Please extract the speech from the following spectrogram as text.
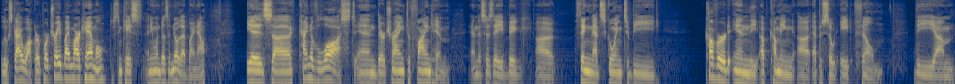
Luke Skywalker, portrayed by Mark Hamill, just in case anyone doesn't know that by now, is uh, kind of lost and they're trying to find him. And this is a big uh, thing that's going to be covered in the upcoming uh, episode 8 film. The um,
